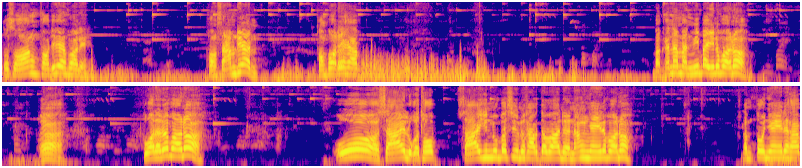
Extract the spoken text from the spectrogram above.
ตัวสองทองจะเดือนพ่อนี่ทองสามเดือนทองพ่อได้ครับ บักกันน้ำมันมีใบอยู่นะพ่อเนาะเออตัวอะไรนะพ่อเนาะโอ้สายลูกกระทบสายฮินดูบาซิลนะครับแต่ว่าเนื้อหนังใหญ่นะพ่อเนาะลำตัวใหญ่นะครับ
